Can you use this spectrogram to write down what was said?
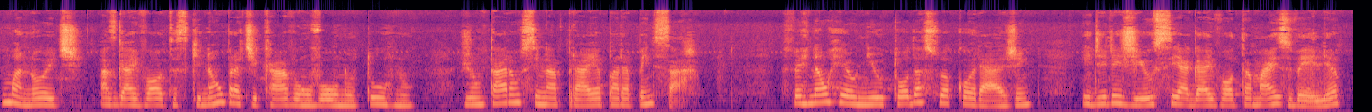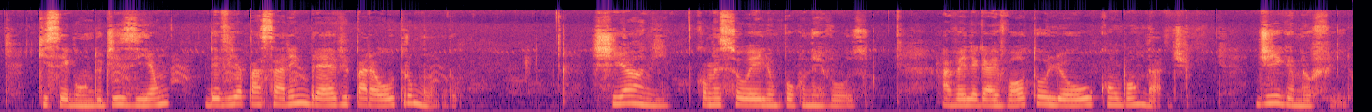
Uma noite, as gaivotas que não praticavam o voo noturno juntaram-se na praia para pensar. Fernão reuniu toda a sua coragem e dirigiu-se à gaivota mais velha, que, segundo diziam, devia passar em breve para outro mundo. Xiang, começou ele um pouco nervoso. A velha gaivota olhou-o com bondade. Diga, meu filho.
